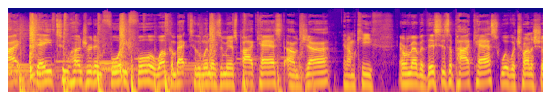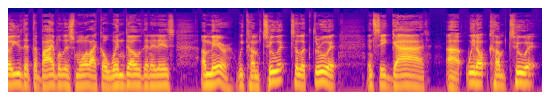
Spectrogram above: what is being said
right, day 244. Welcome back to the Windows and Mirrors podcast. I'm John. And I'm Keith. And remember, this is a podcast where we're trying to show you that the Bible is more like a window than it is a mirror. We come to it to look through it and see God. Uh, we don't come to it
